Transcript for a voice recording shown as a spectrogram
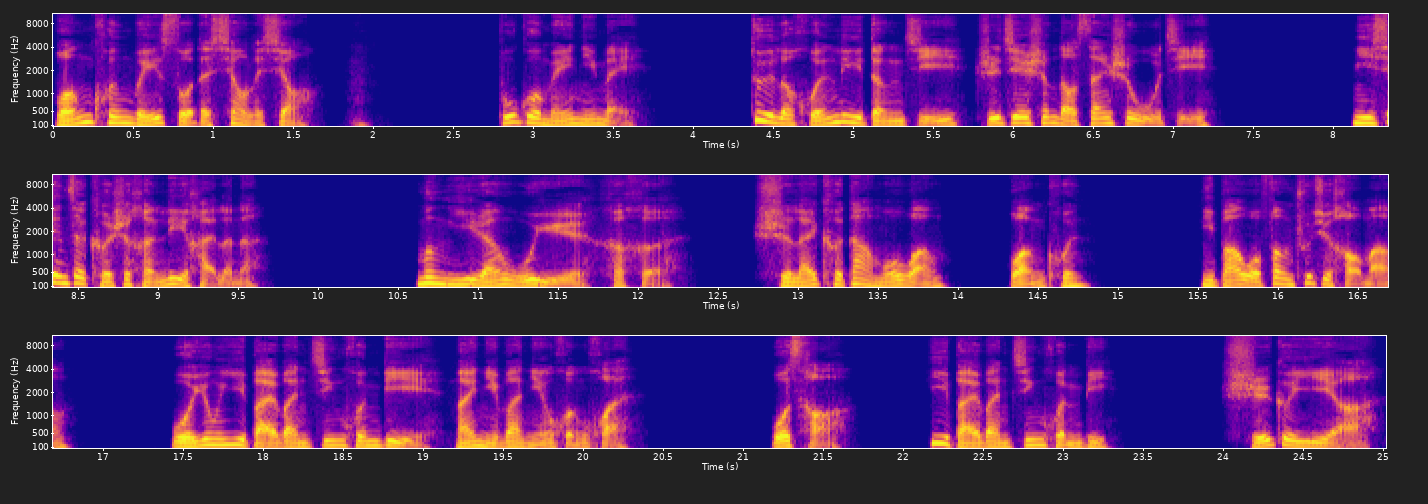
王坤猥琐的笑了笑：“不过没你美。对了，魂力等级直接升到三十五级，你现在可是很厉害了呢。”孟依然无语：“呵呵，史莱克大魔王王坤，你把我放出去好吗？我用一百万金魂币买你万年魂环。我操！”一百万金魂币，十个亿啊！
